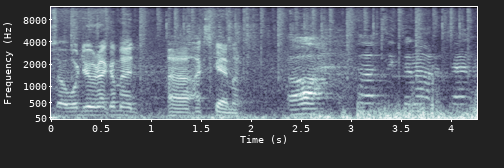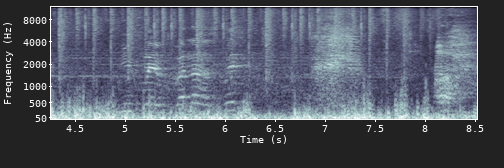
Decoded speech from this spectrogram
So would you recommend uh, X Gamer? Uh, 6 and out of 10. New flavor banana split. Uh.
